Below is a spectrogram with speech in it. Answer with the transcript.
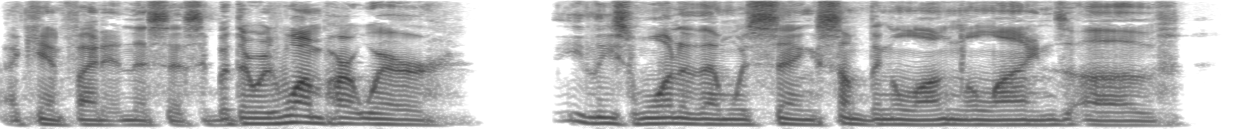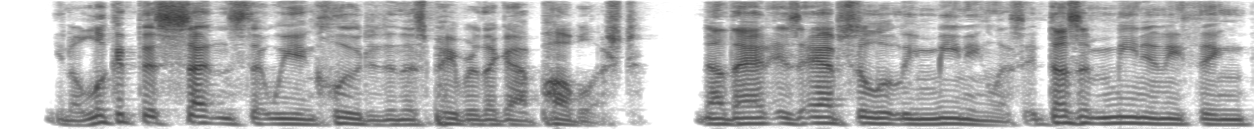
I can't find it in this essay. But there was one part where at least one of them was saying something along the lines of, you know, look at this sentence that we included in this paper that got published. Now that is absolutely meaningless. It doesn't mean anything.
